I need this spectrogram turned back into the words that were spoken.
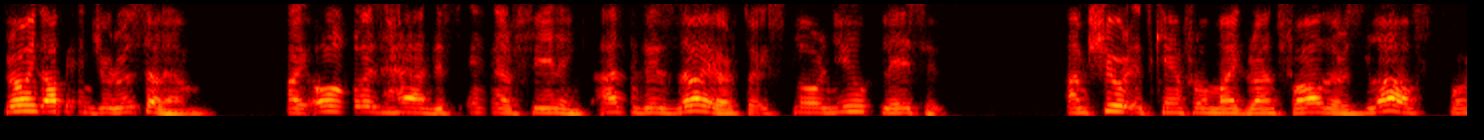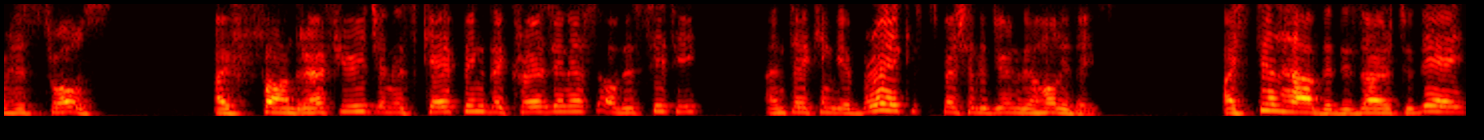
Growing up in Jerusalem, I always had this inner feeling and desire to explore new places. I'm sure it came from my grandfather's love for his strolls. I found refuge in escaping the craziness of the city and taking a break, especially during the holidays. I still have the desire today.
